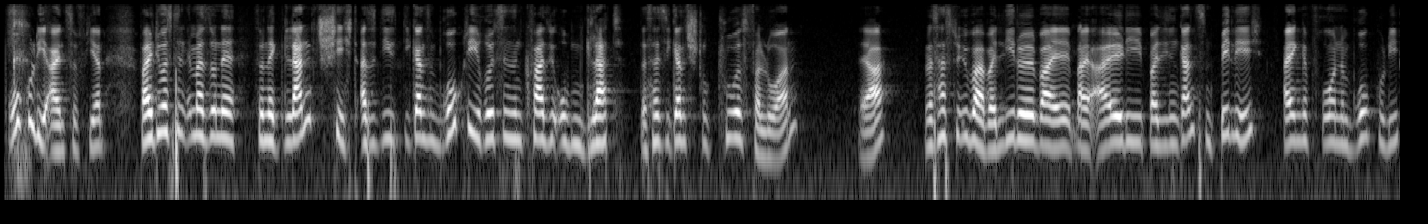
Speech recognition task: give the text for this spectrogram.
Brokkoli einzufrieren, weil du hast dann immer so eine, so eine Glanzschicht. Also die, die ganzen Brokkoli-Röschen sind quasi oben glatt. Das heißt, die ganze Struktur ist verloren. Ja. Und das hast du überall, bei Lidl, bei, bei Aldi, bei diesen ganzen billig eingefrorenen Brokkoli.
